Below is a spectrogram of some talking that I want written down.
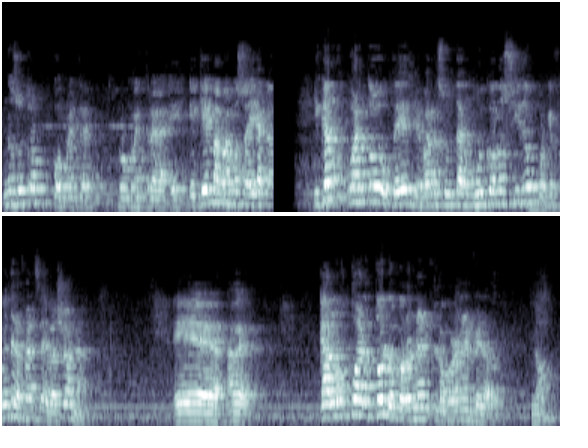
Nosotros, por nuestra, por nuestra esquema, vamos a ir a y Carlos IV a ustedes les va a resultar muy conocido porque fue de la farsa de Bayona. Eh, a ver, Carlos IV lo corona, lo emperador, ¿no?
